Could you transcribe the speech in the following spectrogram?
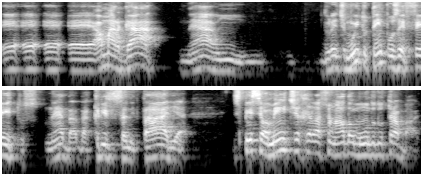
é, é, é, amargar né, um, durante muito tempo os efeitos né, da, da crise sanitária, especialmente relacionado ao mundo do trabalho.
